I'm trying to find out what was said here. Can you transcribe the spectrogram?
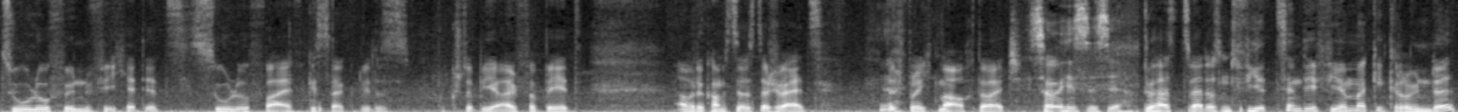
Zulu 5, ich hätte jetzt Zulu 5 gesagt, wie das Buchstabieralphabet. Aber du kommst ja aus der Schweiz. Da spricht man auch Deutsch. So ist es ja. Du hast 2014 die Firma gegründet.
